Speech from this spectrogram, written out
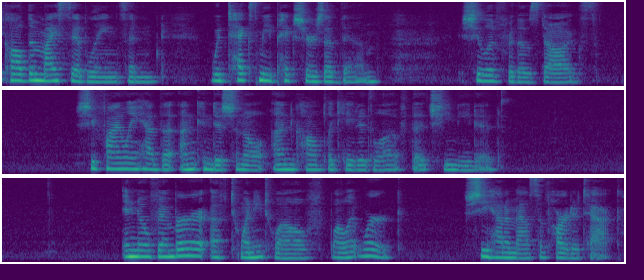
called them my siblings and would text me pictures of them. She lived for those dogs. She finally had the unconditional, uncomplicated love that she needed. In November of 2012, while at work, she had a massive heart attack.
